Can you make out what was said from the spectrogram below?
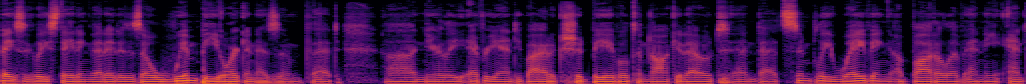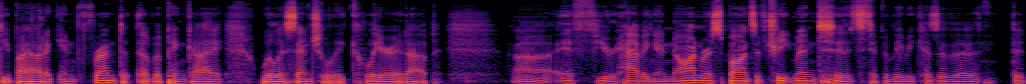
basically stating that it is a wimpy organism, that uh, nearly every antibiotic should be able to knock it out, and that simply waving a bottle of any antibiotic in front of a pink eye will essentially clear it up. Uh, if you're having a non-responsive treatment, it's typically because of the the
